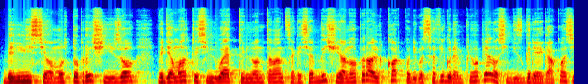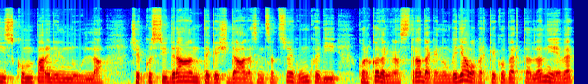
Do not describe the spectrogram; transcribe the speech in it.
bellissimo, molto preciso. Vediamo altre silhouette in lontananza che si avvicinano, però il corpo di questa figura in primo piano si disgrega, quasi scompare nel nulla. C'è questo idrante che ci dà la sensazione comunque di qualcosa di una strada che non vediamo perché è coperta dalla neve,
